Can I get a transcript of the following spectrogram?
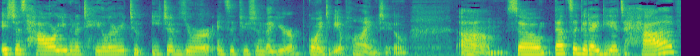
It's just how are you going to tailor it to each of your institution that you're going to be applying to. Um, so, that's a good idea to have.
